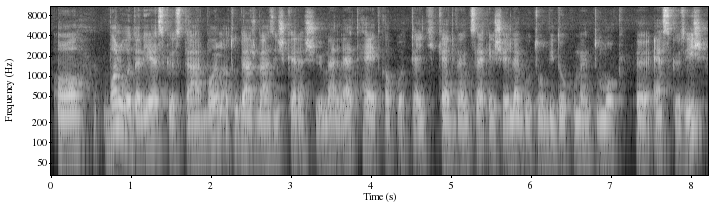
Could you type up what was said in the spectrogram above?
A baloldali eszköztárban a tudásbázis kereső mellett helyet kapott egy kedvencek és egy legutóbbi dokumentumok eszköz is.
